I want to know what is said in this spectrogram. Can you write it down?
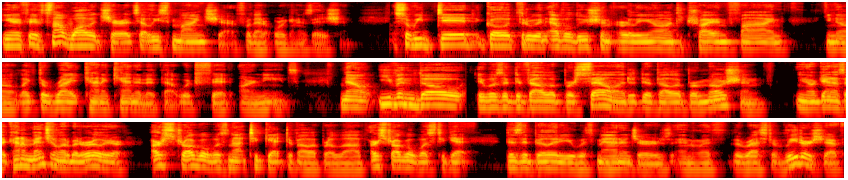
you know if, if it's not wallet share, it's at least mind share for that organization. So we did go through an evolution early on to try and find you know, like the right kind of candidate that would fit our needs. Now, even though it was a developer sell and a developer motion, you know, again, as I kind of mentioned a little bit earlier, our struggle was not to get developer love. Our struggle was to get visibility with managers and with the rest of leadership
